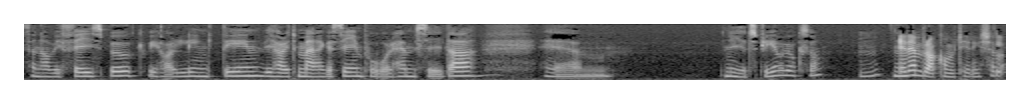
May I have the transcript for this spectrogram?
Sen har vi Facebook, vi har LinkedIn, vi har ett magasin på vår hemsida. Um, nyhetsbrev har vi också. Mm. Mm. Är det en bra konverteringskälla?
